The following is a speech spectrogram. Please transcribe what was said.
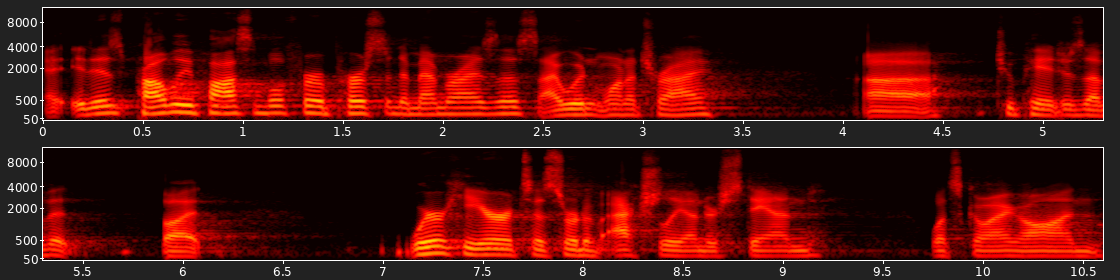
it is probably possible for a person to memorize this. I wouldn't want to try uh, two pages of it, but we're here to sort of actually understand what's going on.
